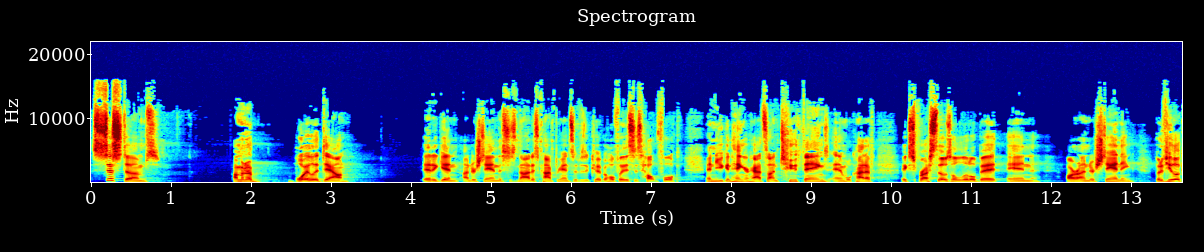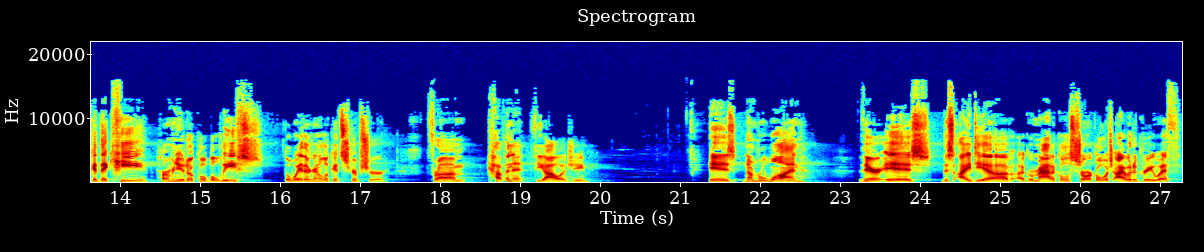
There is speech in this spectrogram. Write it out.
systems, I'm going to boil it down and again, understand this is not as comprehensive as it could, but hopefully this is helpful. And you can hang your hats on two things, and we'll kind of express those a little bit in our understanding. But if you look at the key hermeneutical beliefs, the way they're going to look at Scripture from covenant theology is number one, there is this idea of a grammatical historical, which I would agree with,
